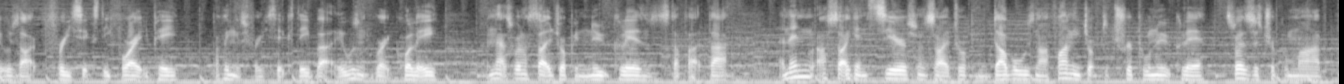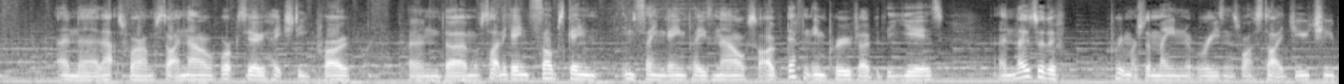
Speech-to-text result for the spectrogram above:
it was like 360 480p I think it was 360 but it wasn't great quality and that's when I started dropping nuclears and stuff like that. And then I started getting serious when I started dropping doubles, and I finally dropped a triple nuclear, as well as a triple mob. And uh, that's where I'm starting now, Roxio HD Pro. and um, I'm starting to gain subs, gain insane gameplays now. So I've definitely improved over the years, and those are the pretty much the main reasons why I started YouTube.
